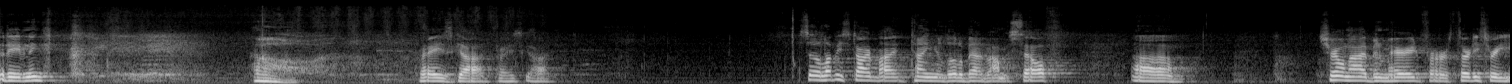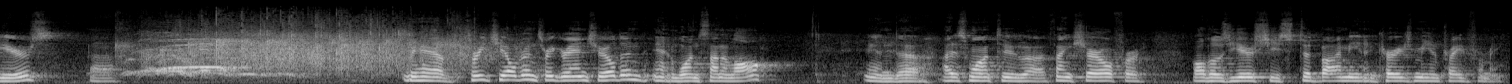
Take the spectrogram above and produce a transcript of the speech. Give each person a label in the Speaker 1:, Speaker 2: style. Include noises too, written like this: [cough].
Speaker 1: Good evening. Oh, praise God, praise God. So let me start by telling you a little bit about myself. Uh, Cheryl and I have been married for 33 years. Uh, we have three children, three grandchildren, and one son in law. And uh, I just want to uh, thank Cheryl for all those years she stood by me and encouraged me and prayed for me.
